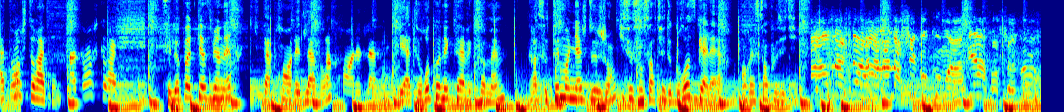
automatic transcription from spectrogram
Attends, je te raconte. Attends, je te raconte. C'est le podcast bien-être qui t'apprend à aller de l'avant et à te reconnecter avec toi-même grâce aux témoignages de gens qui se sont sortis de grosses galères en restant positifs. Ah, maintenant, ça va marcher beaucoup moins bien, forcément.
